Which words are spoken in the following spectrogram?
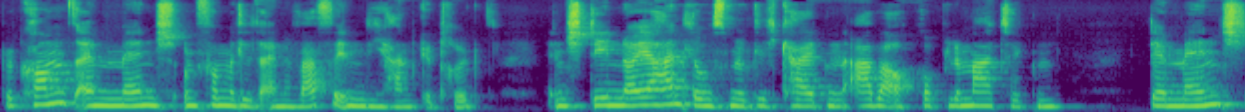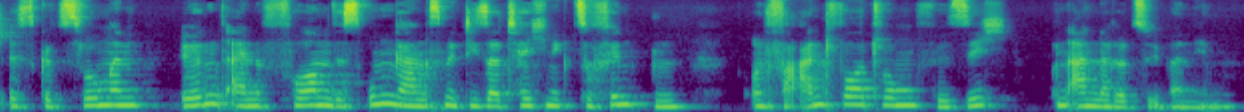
Bekommt ein Mensch unvermittelt eine Waffe in die Hand gedrückt, entstehen neue Handlungsmöglichkeiten, aber auch Problematiken. Der Mensch ist gezwungen, irgendeine Form des Umgangs mit dieser Technik zu finden und Verantwortung für sich und andere zu übernehmen.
